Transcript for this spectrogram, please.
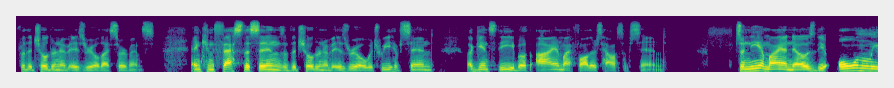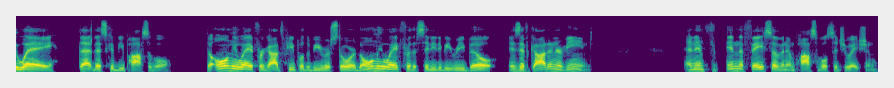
for the children of Israel, thy servants, and confess the sins of the children of Israel, which we have sinned against thee. Both I and my father's house have sinned. So Nehemiah knows the only way that this could be possible, the only way for God's people to be restored, the only way for the city to be rebuilt is if God intervened. And in, in the face of an impossible situation,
